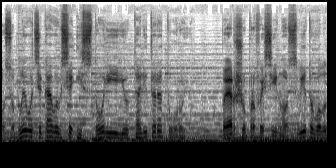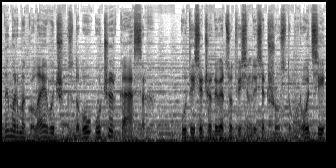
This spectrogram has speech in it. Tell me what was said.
Особливо цікавився історією та літературою. Першу професійну освіту Володимир Миколайович здобув у Черкасах. У 1986 році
